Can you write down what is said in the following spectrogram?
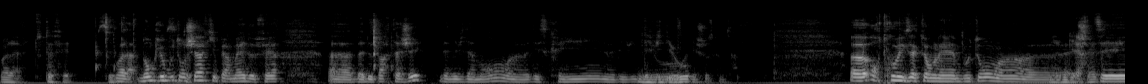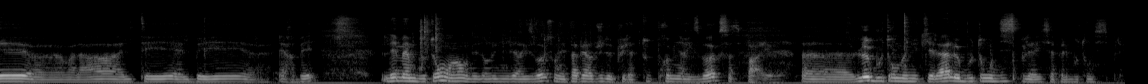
Voilà, tout à fait. Voilà. Donc le bouton share qui permet de faire, euh, bah, de partager, bien évidemment, euh, des screens, des vidéos, des vidéos. choses comme ça. Euh, on retrouve exactement les mêmes boutons, hein. RT, voilà, LT, LB, RB. Les mêmes boutons, hein, on est dans l'univers Xbox, on n'est pas perdu depuis la toute première Xbox. C'est pareil. ouais. Le bouton menu qui est là, le bouton display, il s'appelle bouton display.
